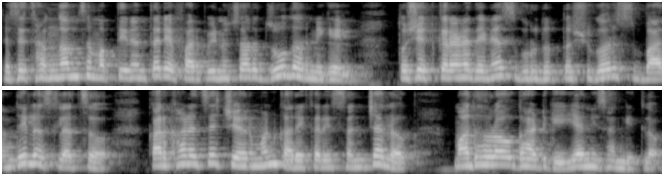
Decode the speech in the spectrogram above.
तसेच हंगाम समाप्तीनंतर एफ आर पीनुसार जो दर निघेल तो शेतकऱ्यांना देण्यास गुरुदत्त शुगर्स बांधील असल्याचं कारखान्याचे चेअरमन कार्यकारी संचालक माधवराव घाटगे यांनी सांगितलं.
